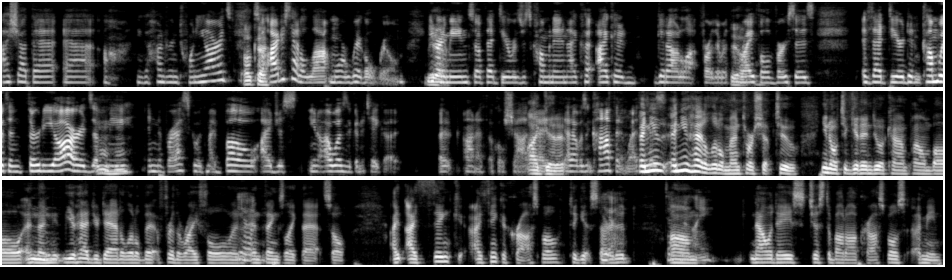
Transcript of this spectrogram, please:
I shot that at. Oh, think 120 yards. Okay. So I just had a lot more wiggle room. You yeah. know what I mean? So if that deer was just coming in, I could I could get out a lot further with yeah. the rifle versus if that deer didn't come within 30 yards of mm-hmm. me in Nebraska with my bow, I just, you know, I wasn't going to take a, a unethical shot. I get I, it. That I wasn't confident with. And you and you had a little mentorship too, you know, to get into a compound bow, and mm-hmm. then you had your dad a little bit for the rifle and, yeah. and things like that. So, I, I think I think a crossbow to get started. Yeah. Definitely. Um, nowadays, just about all crossbows. I mean,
